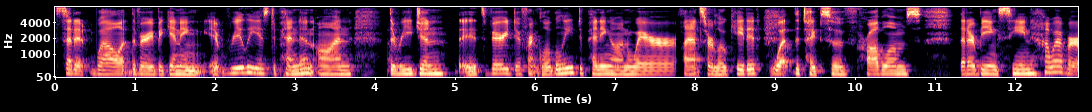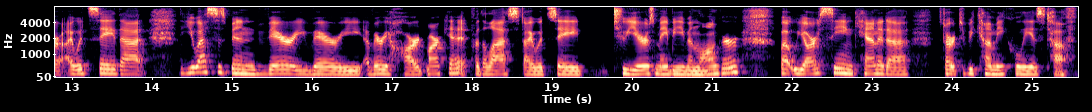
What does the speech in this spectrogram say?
said it well at the very beginning. It really is dependent on the region. It's very different globally depending on where plants are located, what the types of problems that are being seen. However, I would say that the US has been very, very, a very hard market for the last, I would say, two years, maybe even longer. But we are seeing Canada start to become equally as tough.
